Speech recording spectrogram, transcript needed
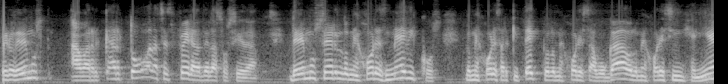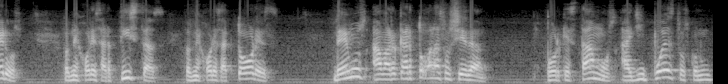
Pero debemos abarcar todas las esferas de la sociedad. Debemos ser los mejores médicos, los mejores arquitectos, los mejores abogados, los mejores ingenieros, los mejores artistas, los mejores actores. Debemos abarcar toda la sociedad porque estamos allí puestos con un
